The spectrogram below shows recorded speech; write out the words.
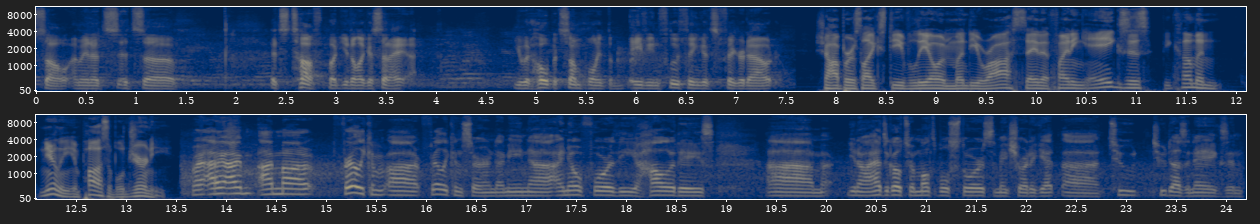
So I mean, it's it's uh, it's tough, but you know, like I said, I you would hope at some point the avian flu thing gets figured out. Shoppers like Steve Leo and Mundy Ross say that finding eggs is becoming a nearly impossible journey. Right, I, I'm I'm uh, fairly com- uh, fairly concerned. I mean, uh, I know for the holidays. Um, you know, I had to go to multiple stores to make sure to get uh, two two dozen eggs, and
